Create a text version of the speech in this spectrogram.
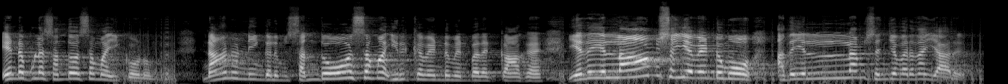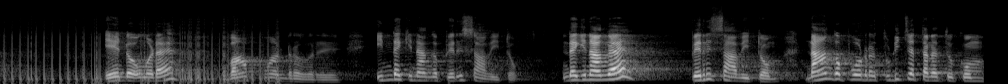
என்ற புள்ள சந்தோஷமா இருக்கணும் நானும் நீங்களும் சந்தோஷமா இருக்க வேண்டும் என்பதற்காக எதையெல்லாம் செய்ய வேண்டுமோ அதையெல்லாம் செஞ்சவர் தான் யாரு? ஏண்ட உங்களோட வாப்பான்றவர்? இன்றைக்கு நாங்க பெருசாவிட்டோம். இன்றைக்கு நாங்க பெருசாவிட்டோம். நாங்க போடுற துடிச்சத்தனத்துக்கும்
